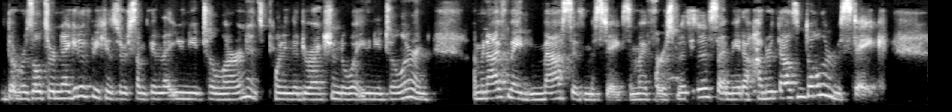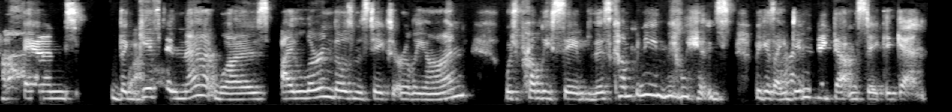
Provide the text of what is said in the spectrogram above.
The results are negative because there's something that you need to learn. It's pointing the direction to what you need to learn. I mean i've made massive mistakes in my first business. I made a hundred thousand dollar mistake. And the wow. gift in that was I learned those mistakes early on, which probably saved this company millions because I didn't make that mistake again.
